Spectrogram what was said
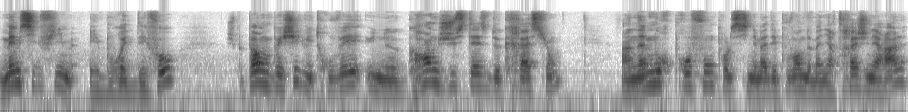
même si le film est bourré de défauts, je peux pas m'empêcher de lui trouver une grande justesse de création, un amour profond pour le cinéma d'épouvante de manière très générale,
